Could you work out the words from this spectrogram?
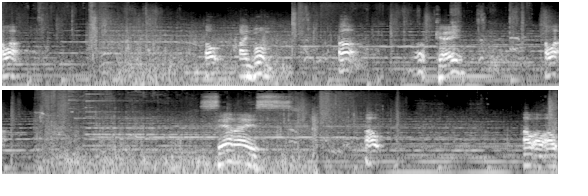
Aua. Oh, ein Wurm. Ah. Okay. Aua. Sehr nice. Au. Au, au, au.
